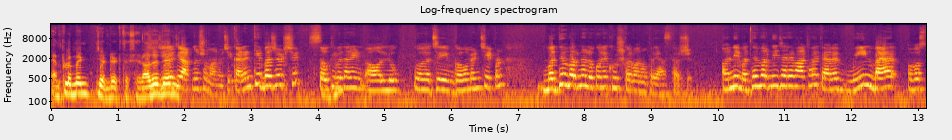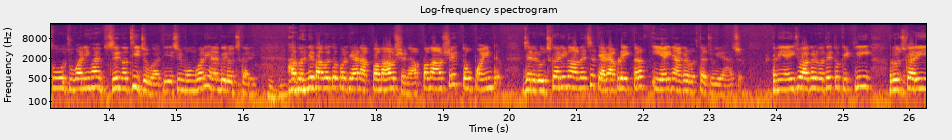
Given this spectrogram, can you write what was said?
એમ્પ્લોયમેન્ટ જનરેટ થશે. રાધર દેન આપનું શું માનવું છે? કારણ કે બજેટ છે સૌથી વધારે લોક- જે ગવર્મેન્ટ છે પણ મધ્યમ વર્ગના લોકોને ખુશ કરવાનો પ્રયાસ કરશે. અને મધ્યમ વર્ગની જ્યારે વાત હોય ત્યારે મેઇન બે વસ્તુઓ જોવાની હોય જે નથી જોવાતી એ છે મોંઘવારી અને બેરોજગારી. આ બંને બાબતો પર ધ્યાન આપવામાં આવશે ને આપવામાં આવશે તો પોઈન્ટ જ્યારે રોજગારીનો આવે છે ત્યારે આપણે એક તરફ એઆઈને આગળ વધતા જોઈ રહ્યા છે. અને એઆઈ જો આગળ વધે તો કેટલી રોજગારી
